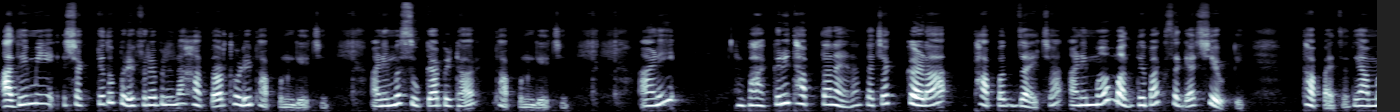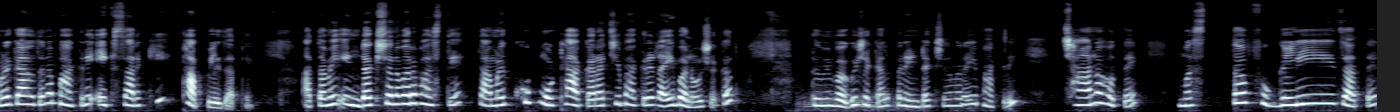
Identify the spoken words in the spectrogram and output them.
आधी मी शक्यतो प्रेफरेबली ना हातावर थोडी थापून घ्यायची. आणि मग सुक्या पिठावर थापून घ्यायची. आणि भाकरी थापताना आहे ना त्याच्या कडा थापत जायच्या. आणि मग मध्यभाग सगळ्यात शेवटी. थापायचं. त्यामुळे काय होतं ना भाकरी एकसारखी थापली जाते. आता मी इंडक्शनवर भाजते त्यामुळे खूप मोठ्या आकाराची भाकरी नाही बनवू शकत. तुम्ही बघू शकाल पण इंडक्शनवरही भाकरी छान होते. मस्त फुगली जाते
